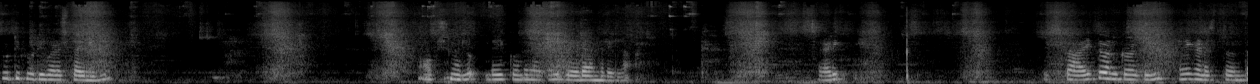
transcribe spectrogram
ಟೂಟಿ ಫ್ರೂಟಿ ಬಳಸ್ತಾ ಇದ್ದೀನಿ. ಆಪ್ಷನಲ್ಲು ಬೇಕು ಅಂದರೆ ಹಾಕಿ ಬೇಡ ಅಂದ್ರೆ ಇಲ್ಲ. ರೆಡಿ ಇಷ್ಟ ಆಯಿತು ಅಂದ್ಕೊಳ್ತೀನಿ ಹೇಗೆ ಅನಿಸ್ತು ಅಂತ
